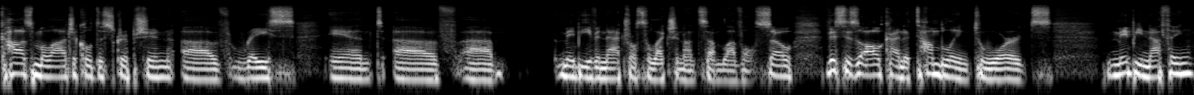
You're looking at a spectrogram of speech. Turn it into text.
cosmological description of race and of um, maybe even natural selection on some level. So this is all kind of tumbling towards maybe nothing,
